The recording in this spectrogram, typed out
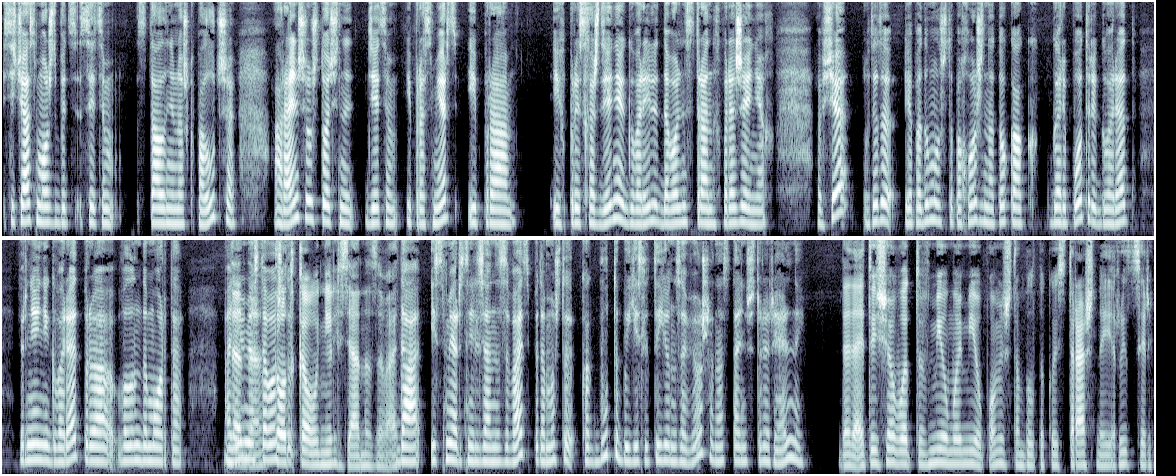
сейчас, может быть, с этим стало немножко получше, а раньше уж точно детям и про смерть, и про их происхождение говорили в довольно странных выражениях. Вообще, вот это, я подумала, что похоже на то, как в Гарри Поттере говорят вернее, не говорят про Волан-де-Морта. Они да, вместо да. того, Тот, что... кого нельзя называть. Да, и смерть нельзя называть, потому что как будто бы, если ты ее назовешь, она станет, что ли, реальной. Да-да, это еще вот в Миу мой Миу, помнишь, там был такой страшный рыцарь,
